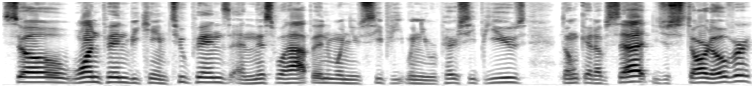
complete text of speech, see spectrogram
So one pin became two pins, and this will happen when you CP when you repair CPUs. Don't get upset. You just start over.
